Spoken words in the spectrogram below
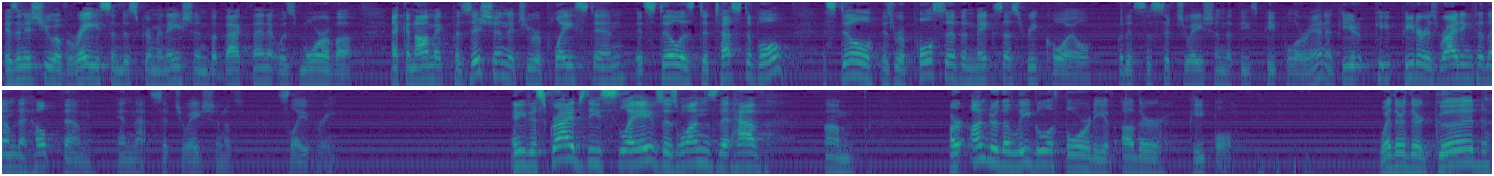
is an issue of race and discrimination, but back then it was more of a economic position that you were placed in. It still is detestable, it still is repulsive and makes us recoil, but it's the situation that these people are in. And Peter, P- Peter is writing to them to help them in that situation of slavery. And he describes these slaves as ones that have um, are under the legal authority of other people. Whether they're good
